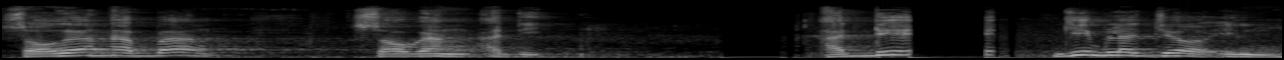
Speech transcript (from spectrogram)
Seorang abang, seorang adik. Adik pergi belajar ilmu.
